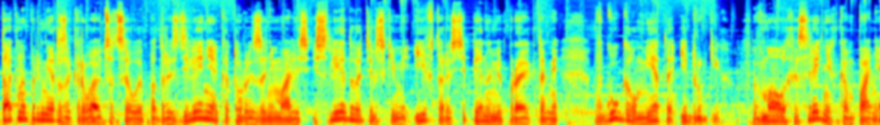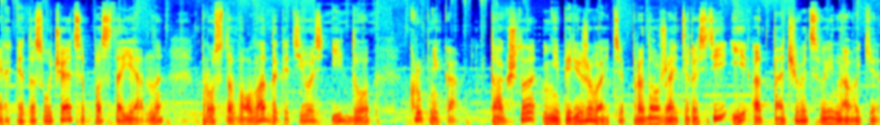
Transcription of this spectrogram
Так, например, закрываются целые подразделения, которые занимались исследовательскими и второстепенными проектами в Google, Meta и других. В малых и средних компаниях это случается постоянно, просто волна докатилась и до крупника. Так что не переживайте, продолжайте расти и оттачивать свои навыки.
